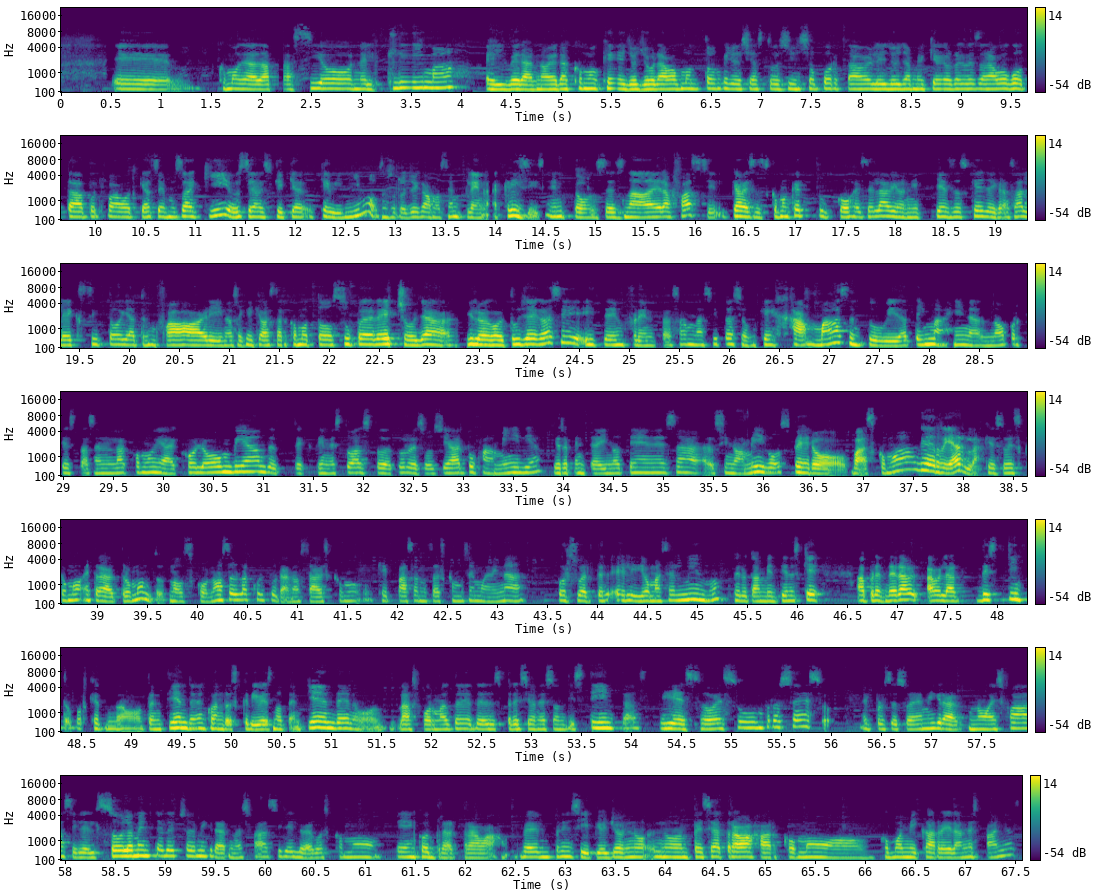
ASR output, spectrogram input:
eh, como de adaptación, el clima, el verano era como que yo lloraba un montón, que yo decía, esto es insoportable, yo ya me quiero regresar a Bogotá, por favor, ¿qué hacemos aquí? O sea, es que, que, vinimos, nosotros llegamos en plena crisis, entonces nada era fácil, que a veces como que tú coges el avión y piensas que llegas al éxito y a triunfar y no sé qué, que va a estar como todo súper hecho ya, y luego tú llegas y, y, te enfrentas a una situación que jamás en tu vida te imaginas, ¿no? Porque estás en la comunidad de Colombia, donde tienes todas, toda tu red social, tu familia, y de ahí no tienes sino amigos, pero vas como a guerrearla, que eso es como entrar a otro mundo. No conoces la cultura, no sabes cómo, qué pasa, no sabes cómo se mueve nada. Por suerte el idioma es el mismo, pero también tienes que aprender a hablar distinto porque no te entienden, cuando escribes no te entienden o las formas de, de expresiones son distintas y eso es un proceso el proceso de emigrar no es fácil, el, solamente el hecho de emigrar no es fácil y luego es como encontrar trabajo. En principio yo no, no empecé a trabajar como, como en mi carrera en España.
